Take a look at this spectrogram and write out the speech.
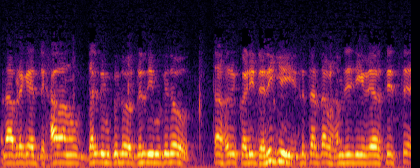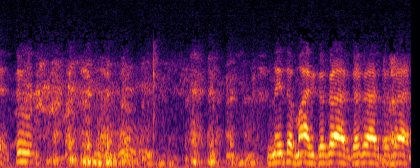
અને આપણે કે ખાવાનું જલ્દી મૂકી દો, જલ્દી મૂકી દો, ત્યાં સુધી કડી ઢરી ગઈ, એટલે તરત સમજી જઈએ વ્યવસ્થિત છે. શું? નહીં તો મારી કકડાટ કકડાટ કકડાટ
